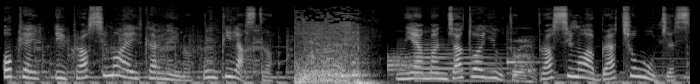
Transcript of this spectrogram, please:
Ok, il prossimo è il Carlino, un pilastro. Mi ha mangiato aiuto. Prossimo abbraccio Uges.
